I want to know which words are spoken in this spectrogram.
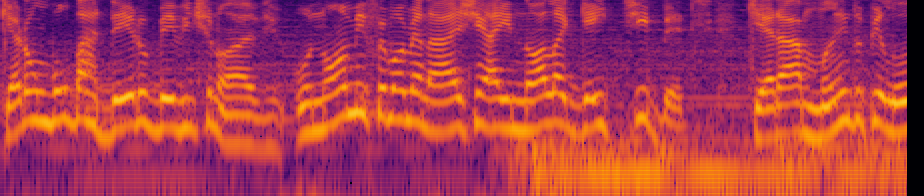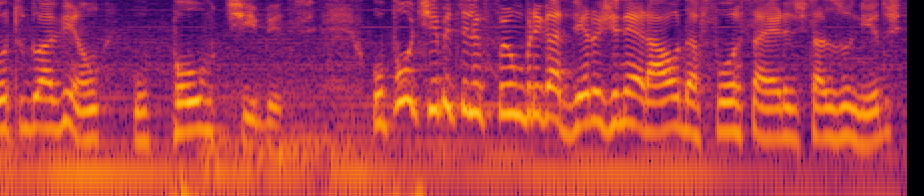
que era um bombardeiro B-29. O nome foi uma homenagem a Enola Gay Tibbets, que era a mãe do piloto do avião, o Paul Tibbets. O Paul Tibbets ele foi um brigadeiro general da Força Aérea dos Estados Unidos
